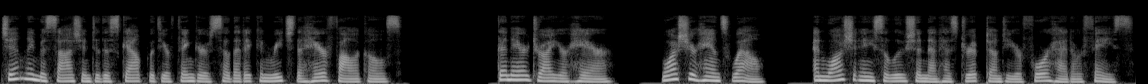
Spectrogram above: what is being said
Gently massage into the scalp with your fingers so that it can reach the hair follicles. Then air dry your hair. Wash your hands well, and wash any solution that has dripped onto your forehead or face.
